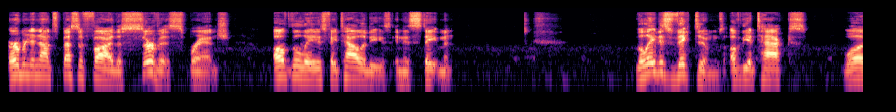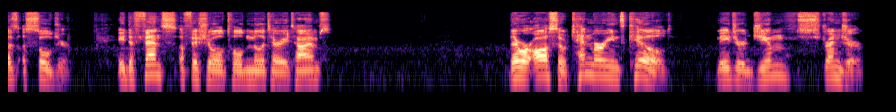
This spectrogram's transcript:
Urban did not specify the service branch of the latest fatalities in his statement. The latest victims of the attacks was a soldier. A defense official told Military Times. There were also 10 Marines killed. Major Jim Stenger,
